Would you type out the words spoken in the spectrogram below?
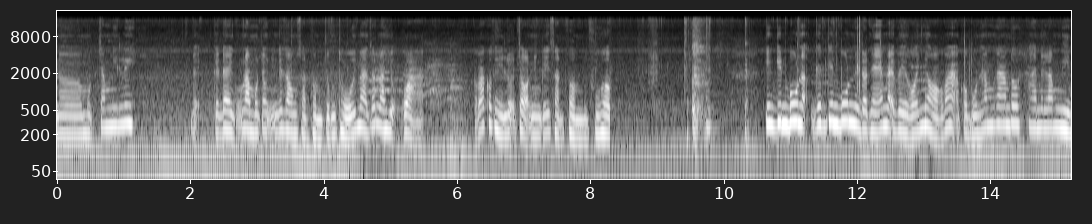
uh, 100 ml Đấy, cái này cũng là một trong những cái dòng sản phẩm chống thối mà rất là hiệu quả. Các bác có thể lựa chọn những cái sản phẩm để phù hợp. Kin Kin Bun ạ Kin Kin Bun thì đợt nhà em lại về gói nhỏ các bạn Có 45g thôi 25 nghìn.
